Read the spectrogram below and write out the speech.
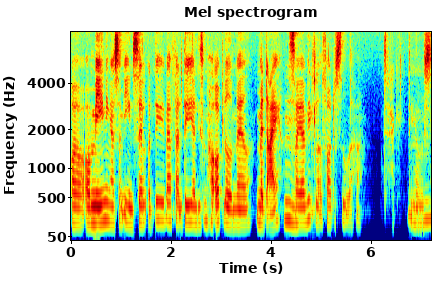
og, og meninger som en selv. Og det er i hvert fald det, jeg ligesom har oplevet med, med dig. Mm. Så jeg er virkelig glad for, at du sidder her. Tak, det er mm. også.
